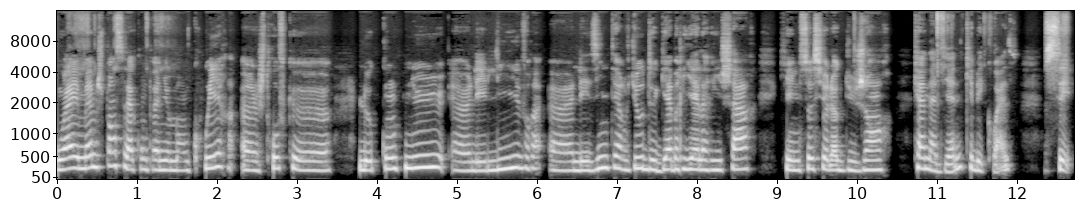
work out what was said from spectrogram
Ouais, même je pense l'accompagnement queer, euh, je trouve que le contenu, euh, les livres, euh, les interviews de Gabrielle Richard, qui est une sociologue du genre canadienne, québécoise, c'est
